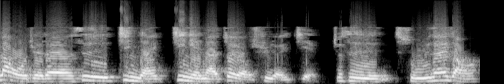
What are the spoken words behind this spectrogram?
让我觉得是近年近年来最有趣的一届，就是属于那一种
